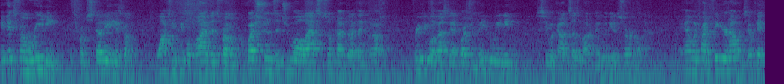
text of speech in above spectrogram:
It- It's from reading, it's from studying, it's from watching people's lives, it's from questions that you all ask sometimes that I think, gosh, three people have asked me that question. Maybe we need to see what God says about it. Maybe we need a sermon on that. And we try to figure it out and say, okay,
